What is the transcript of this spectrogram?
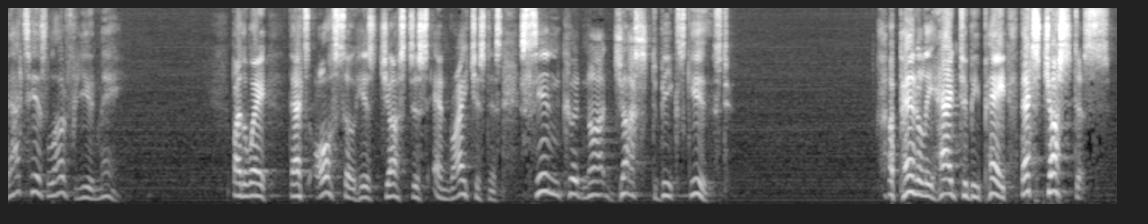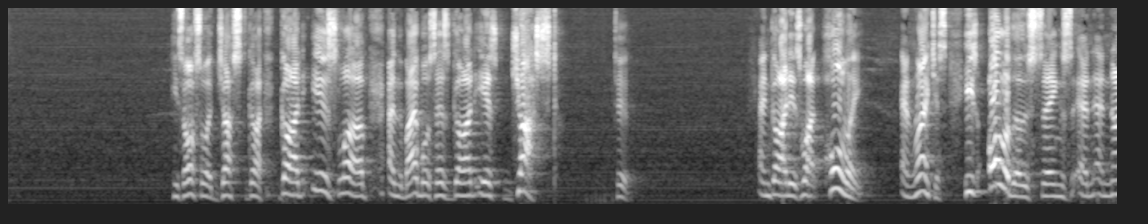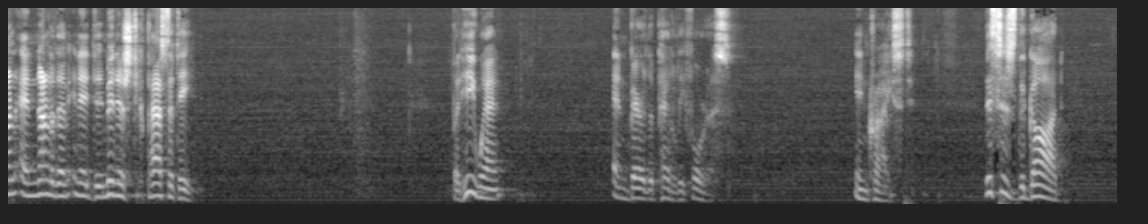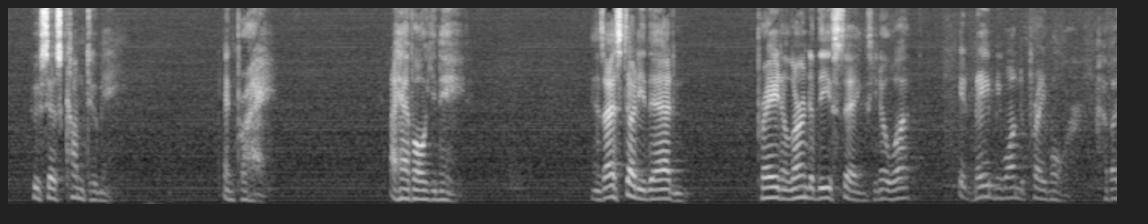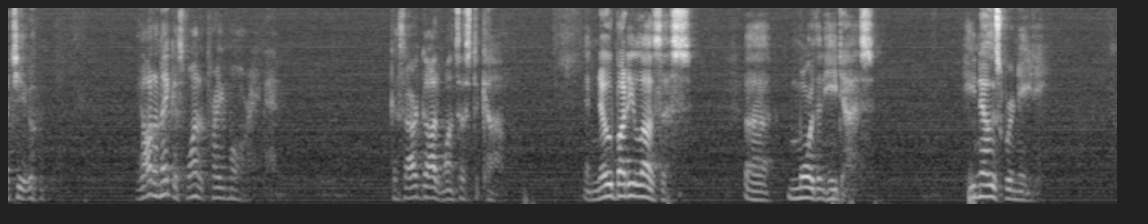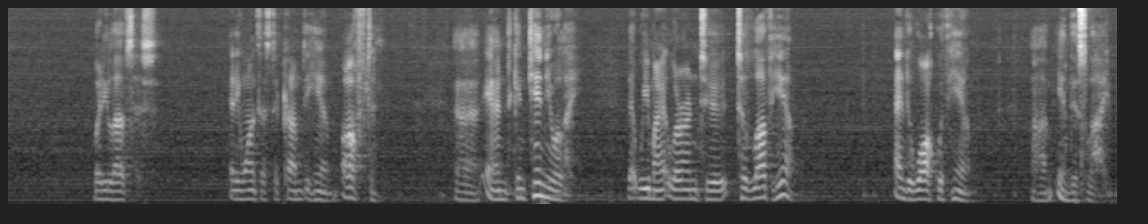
That's His love for you and me. By the way, that's also His justice and righteousness. Sin could not just be excused. A penalty had to be paid. That's justice. He's also a just God. God is love, and the Bible says God is just too. And God is what? Holy and righteous. He's all of those things, and, and, none, and none of them in a diminished capacity. But He went and bare the penalty for us in Christ. This is the God who says, Come to me and pray. I have all you need. And as I studied that and prayed and learned of these things, you know what? It made me want to pray more. How about you? It ought to make us want to pray more. Amen. Because our God wants us to come. And nobody loves us uh, more than He does. He knows we're needy but He loves us. And He wants us to come to Him often uh, and continually that we might learn to, to love Him and to walk with Him um, in this life.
